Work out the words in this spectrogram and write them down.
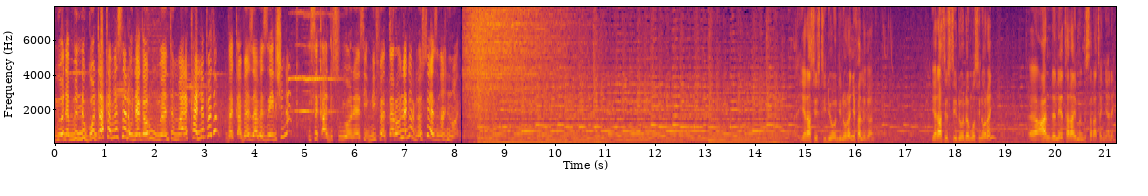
የሆነ የምንጎዳ ከመሰለው ነገሩ እንትን ማለት ካለበትም በቃ በዛ በዛ ይልሽና ይስቃል። እሱ የሆነ የሚፈጠረውን ነገር ለእሱ ያዝናነዋል። የራሴ ስቱዲዮ እንዲኖረኝ ይፈልጋሉ። የራሴ ስቱዲዮ ደግሞ ሲኖረኝ አንድ እኔ ተራ የመንግስት ሰራተኛ ነኝ።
